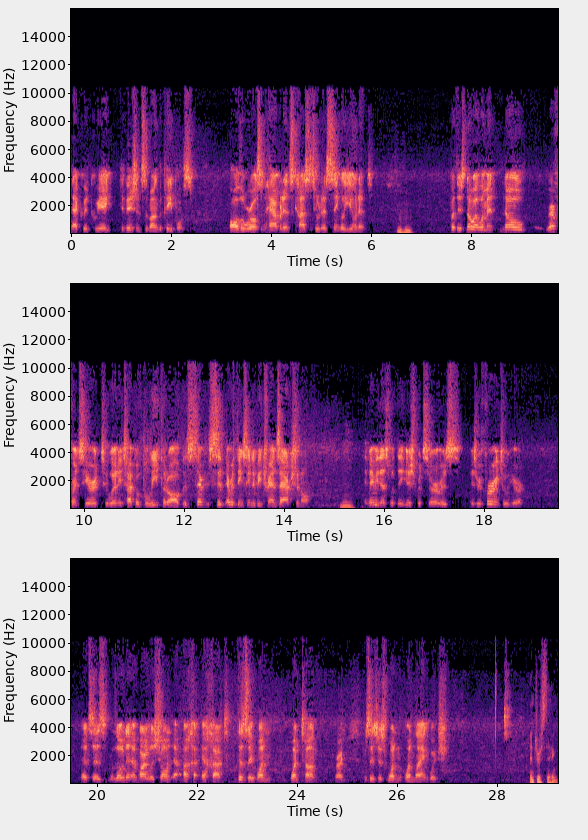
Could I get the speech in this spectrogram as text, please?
that could create divisions among the peoples. All the world's inhabitants constitute a single unit. Mm-hmm. But there's no element, no reference here to any type of belief at all. This, everything seemed to be transactional. Mm. And maybe that's what the Ishbitzer is, is referring to here that says lo amar lashon echat. It doesn't say one one tongue, right? It says just one one language. Interesting.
